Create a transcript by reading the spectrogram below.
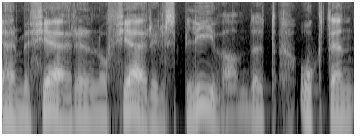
det här med fjärilen och fjärilsblivandet och den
